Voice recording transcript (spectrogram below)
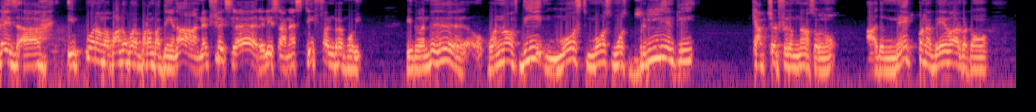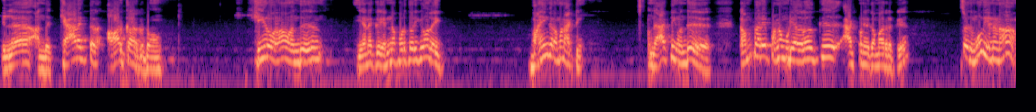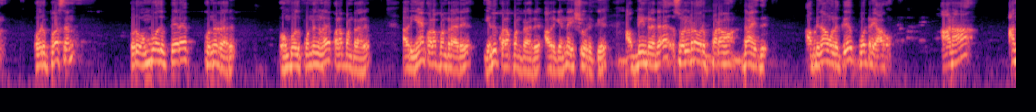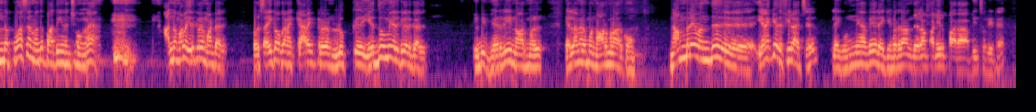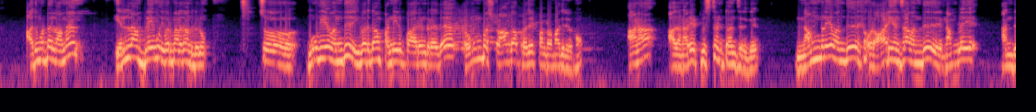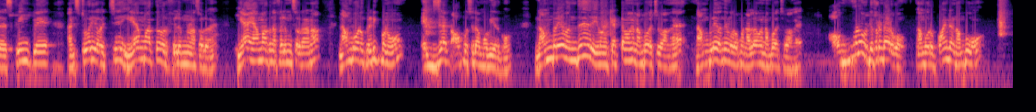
Guys uh, இப்போ நம்ம பார்க்க போற படம் பாத்தீங்கன்னா நெட்ஃபிளிக்ஸ்ல ரிலீஸ் ஆன ஸ்டீஃபன்ற மூவி இது வந்து one of the most most most brilliantly captured film தான் சொல்லணும். அது மேக் பண்ண வேவா இருக்கட்டும் இல்ல அந்த கேரக்டர் ஆர்க்கா இருக்கட்டும் ஹீரோலாம் வந்து எனக்கு என்ன பொறுத்த வரைக்கும் லைக் பயங்கரமான ஆக்டிங் அந்த ஆக்டிங் வந்து கம்பேரே பண்ண முடியாத அளவுக்கு ஆக்ட் பண்ணியிருக்க மாதிரி இருக்கு. ஸோ இந்த மூவி என்னன்னா ஒரு பர்சன் ஒரு ஒன்பது பேரை கொண்டுடுறாரு ஒன்பது பொண்ணுங்களை கொலை பண்றாரு. அவர் ஏன் கொலை பண்றாரு? எது கொலை பண்றாரு? அவருக்கு என்ன இஷ்யூ இருக்கு? அப்படின்றத சொல்ற ஒரு படம் தான் இது. அப்படிதான் உங்களுக்கு போற்றி ஆகும். ஆனா அந்த பர்சன் வந்து பாத்தீங்கன்னு வச்சுக்கோங்களேன் அந்த மாதிரிலாம் இருக்கவே மாட்டாரு. ஒரு சைக்கோக்கான கேரக்டர் லுக் எதுவுமே இருக்கவே இருக்காது. இப்படி வெரி நார்மல் எல்லாமே ரொம்ப நார்மலா இருக்கும். நம்மளே வந்து எனக்கே அது ஃபீல் ஆச்சு. லைக் உண்மையாவே லைக் இவர் தான் இதெல்லாம் பண்ணியிருப்பாரா அப்படின்னு சொல்லிட்டு. அது மட்டும் இல்லாம எல்லா பிளேமும் இவர் மேலதான் விழும். ஸோ மூவியை வந்து இவர் தான் பண்ணியிருப்பாருன்றத ரொம்ப ஸ்ட்ராங்காக ப்ரொஜெக்ட் பண்ற மாதிரி இருக்கும். ஆனால் அது நிறைய ட்விஸ்ட் அண்ட் டர்ன்ஸ் இருக்கு. நம்மளே வந்து ஒரு ஆடியன்ஸாக வந்து நம்மளே அந்த ஸ்கிரீன் பிளே அண்ட் ஸ்டோரியை வச்சு ஏமாத்த ஒரு ஃபிலிம்னு நான் சொல்லுவேன். ஏன் ஏமாத்தின ஃபிலிம் சொல்றேன்னா நம்ம ஒரு ப்ரெடிக்ட் பண்ணுவோம் எக்ஸாக்ட் ஆப்போசிட்டா மூவி இருக்கும். நம்மளே வந்து இவங்க கெட்டவங்க நம்ப வச்சுருவாங்க. நம்மளே வந்து இவங்க ரொம்ப நல்லவங்க நம்ப வச்சுருவாங்க. அவ்வளோ டிஃப்ரெண்டா இருக்கும். நம்ம ஒரு பாயிண்ட நம்புவோம்.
